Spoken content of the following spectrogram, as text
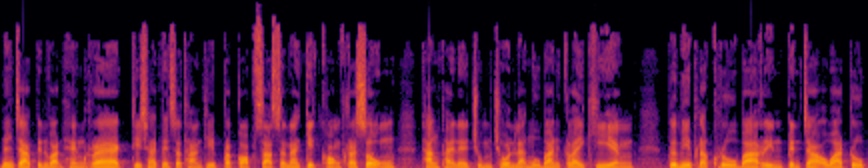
เนื่องจากเป็นวัดแห่งแรกที่ใช้เป็นสถานที่ประกอบศาสนกิจของพระสงฆ์ทั้งภายในชุมชนและหมู่บ้านใกล้เคียง โดยมีพระครูบารินเป็นเจ้าอาวาสรูป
